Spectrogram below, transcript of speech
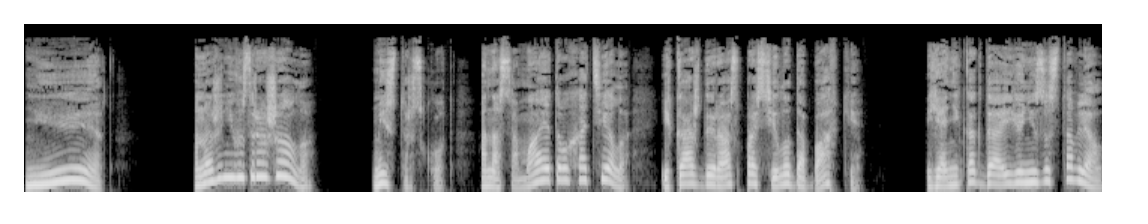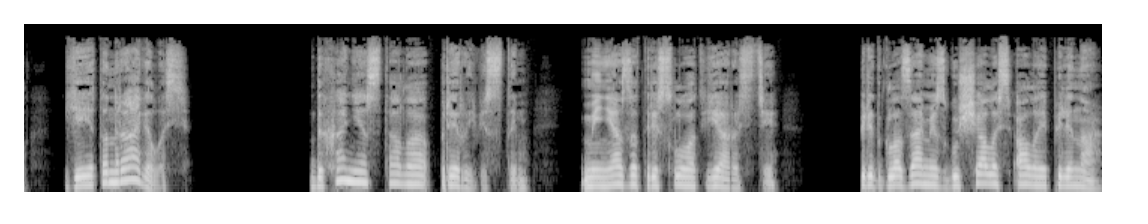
Нет. Она же не возражала. Мистер Скотт, она сама этого хотела и каждый раз просила добавки. Я никогда ее не заставлял, ей это нравилось. Дыхание стало прерывистым. Меня затрясло от ярости. Перед глазами сгущалась алая пелена.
